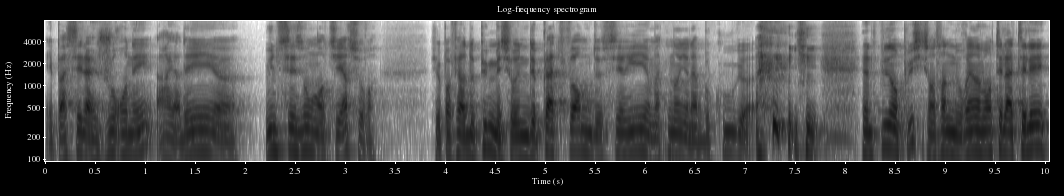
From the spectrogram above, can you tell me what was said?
et passer la journée à regarder euh, une saison entière sur, je vais pas faire de pub, mais sur une des plateformes de séries, maintenant il y en a beaucoup, il y en a de plus en plus, ils sont en train de nous réinventer la télé,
